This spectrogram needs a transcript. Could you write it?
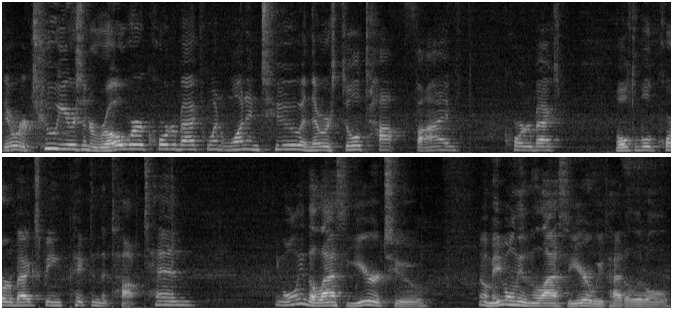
there were two years in a row where a quarterback went one and two, and there were still top five quarterbacks, multiple quarterbacks being picked in the top ten. I think only in the last year or two, no, maybe only in the last year we've had a little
